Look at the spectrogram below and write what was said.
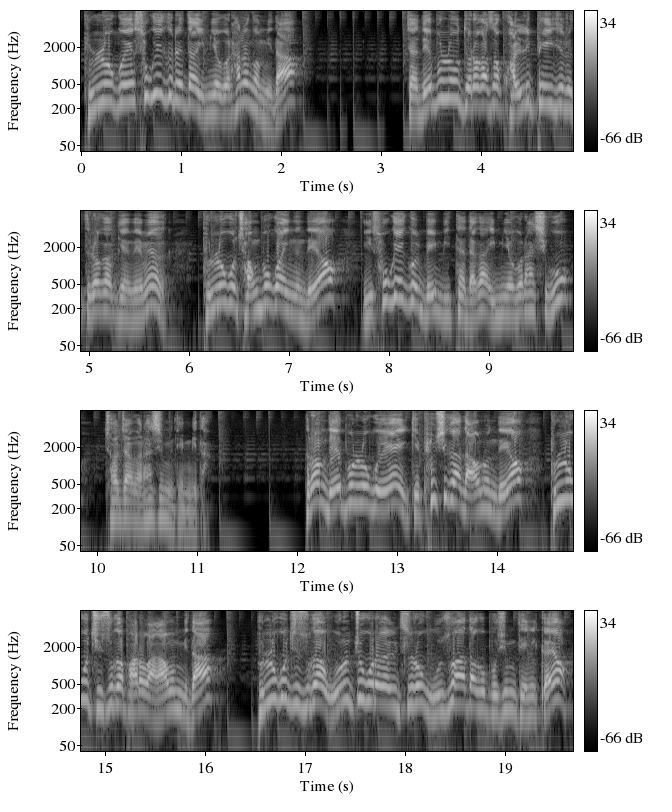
블로그의 소개글에다 입력을 하는 겁니다. 자, 내 블로그 들어가서 관리 페이지로 들어가게 되면 블로그 정보가 있는데요. 이 소개글 맨 밑에다가 입력을 하시고 저장을 하시면 됩니다. 그럼 내 블로그에 이렇게 표시가 나오는데요. 블로그 지수가 바로 나옵니다. 블로그 지수가 오른쪽으로 갈수록 우수하다고 보시면 되니까요.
